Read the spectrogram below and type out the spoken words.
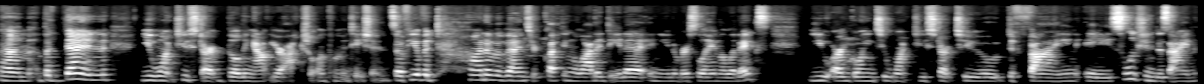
um, but then you want to start building out your actual implementation. So if you have a ton of events, you're collecting a lot of data in Universal Analytics, you are going to want to start to define a solution design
